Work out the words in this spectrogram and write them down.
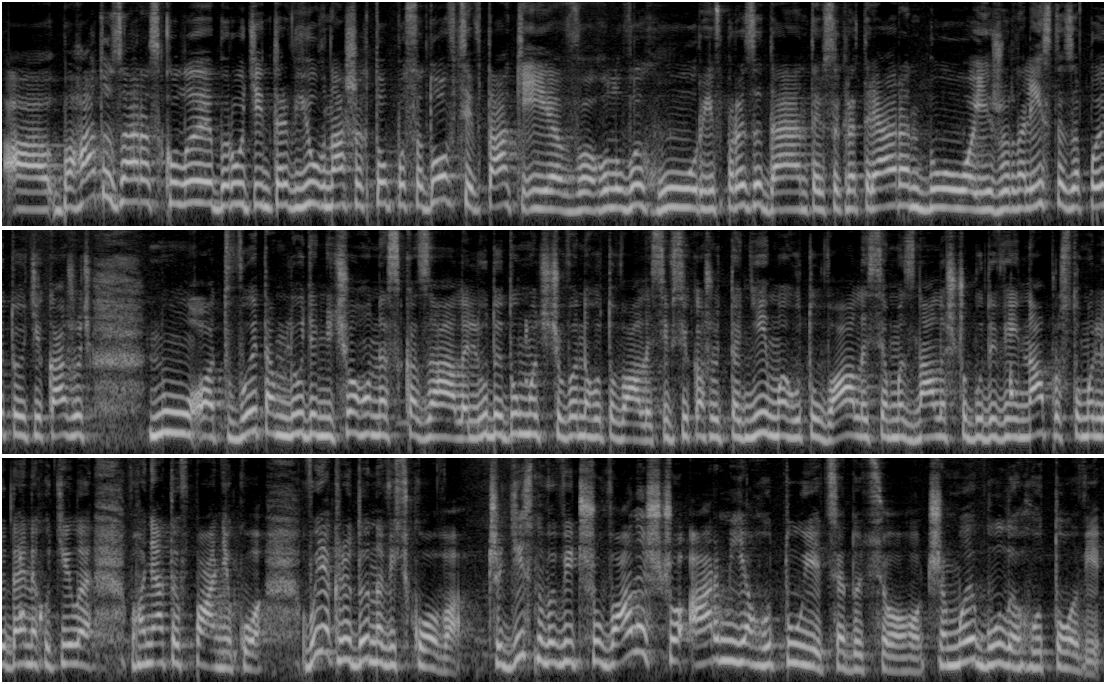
А багато зараз, коли беруть інтерв'ю в наших топ-посадовців, так і в голови ГУР, і в президента, і в секретаря РНБО, і журналісти запитують і кажуть: ну от ви там людям нічого не сказали. Люди думають, що ви не готувалися. І всі кажуть, та ні, ми готувалися, ми знали, що буде війна. Просто ми людей не хотіли вганяти в паніку. Ви, як людина військова, чи дійсно ви відчували, що армія готується до цього? Чи ми були готові?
